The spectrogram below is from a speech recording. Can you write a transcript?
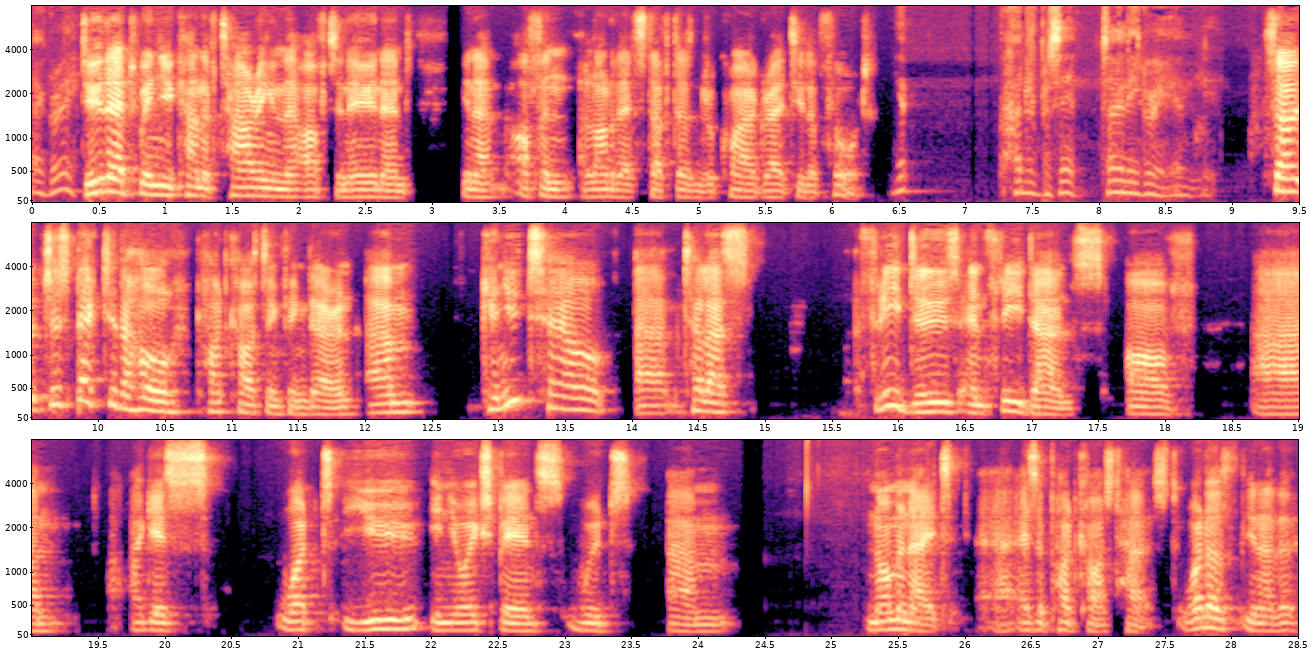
I agree. Do that when you're kind of tiring in the afternoon, and you know, often a lot of that stuff doesn't require a great deal of thought. Yep, hundred percent, totally agree. And So just back to the whole podcasting thing, Darren. Um, can you tell uh, tell us three do's and three don'ts of, um, I guess, what you, in your experience, would um, nominate uh, as a podcast host? What are you know the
